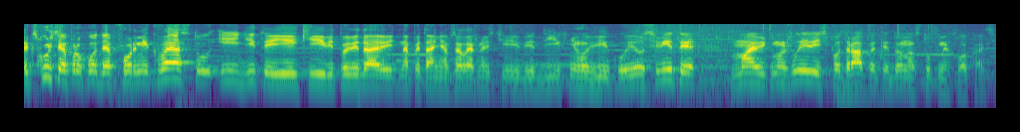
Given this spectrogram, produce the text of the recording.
Екскурсія проходить в формі квесту, і діти, які відповідають на питання в залежності від їхнього віку і освіти, мають можливість потрапити до наступних локацій.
